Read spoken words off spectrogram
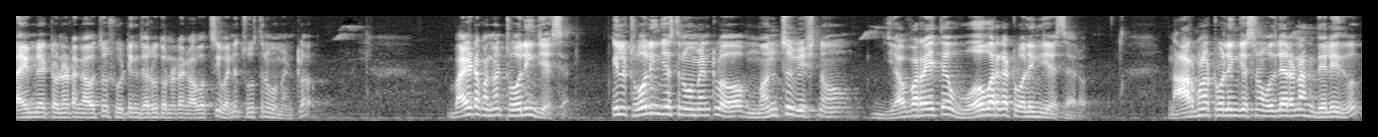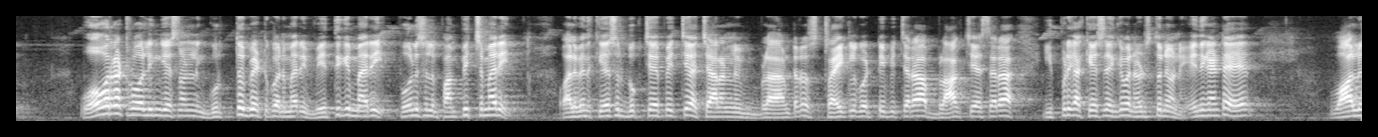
లైమ్ లైట్ ఉండటం కావచ్చు షూటింగ్ జరుగుతుండటం కావచ్చు ఇవన్నీ చూస్తున్న మూమెంట్లో బయట కొంతమంది ట్రోలింగ్ చేశారు. వీళ్ళు ట్రోలింగ్ చేస్తున్న మూమెంట్లో మంచు విష్ణు ఎవరైతే ఓవర్గా ట్రోలింగ్ చేశారో నార్మల్గా ట్రోలింగ్ చేసిన వదిలేరో నాకు తెలియదు ఓవర్గా ట్రోలింగ్ చేసిన వాళ్ళని గుర్తు పెట్టుకొని మరి వెతికి మరి పోలీసులను పంపించి మరి వాళ్ళ మీద కేసులు బుక్ చేపించి ఆ ఛానల్ని అంటారు స్ట్రైక్లు కొట్టిపించారా బ్లాక్ చేశారా ఇప్పటికీ ఆ కేసులు ఇంకేమో నడుస్తూనే ఉన్నాయి. ఎందుకంటే వాళ్ళు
